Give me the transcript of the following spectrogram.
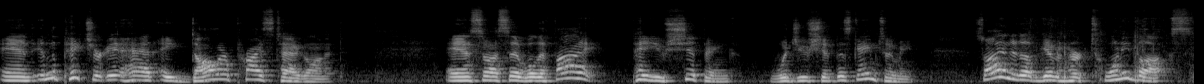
And in the picture it had a dollar price tag on it. And so i said well if i pay you shipping would you ship this game to me? So i ended up giving her 20 bucks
